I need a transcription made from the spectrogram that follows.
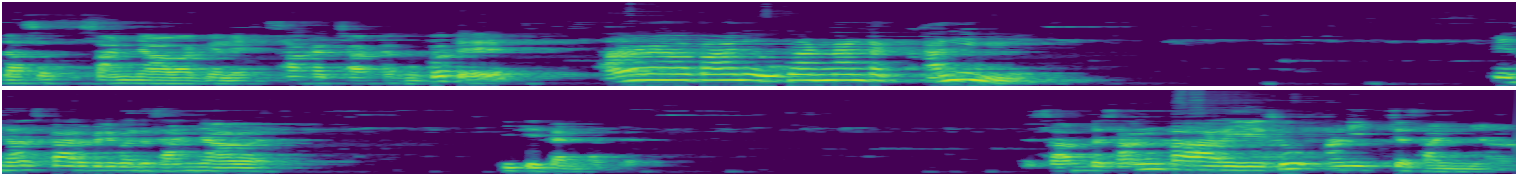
දස සංඥාවක් ගැන සාකච්ඡා කරනකොට ආනාපානෙ උගන්වන්නට කලින් මේ සංස්කාර පිළිබඳ සංඥාව හිතේ තැන්පත් කරනවා. සබ්බ සංඛාරේසු අනිච්ච සංඥා.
